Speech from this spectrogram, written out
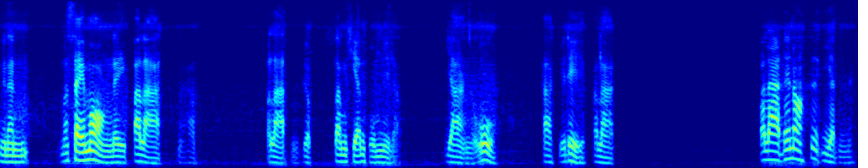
มือนั้นมาใส่มองในปลาหลาดนะครับปลาหลาดเกือบซ้ำเขียนผมนี่แหละ อย่างโอ้คากอยู่เด้ปลาหลาดปลาหลาดได้เนาะคือเอียนนะ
